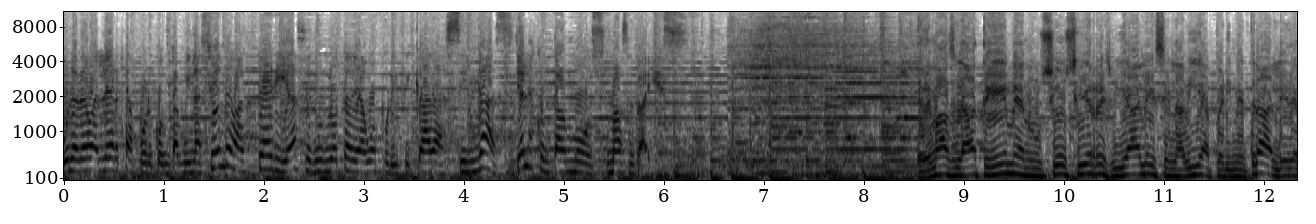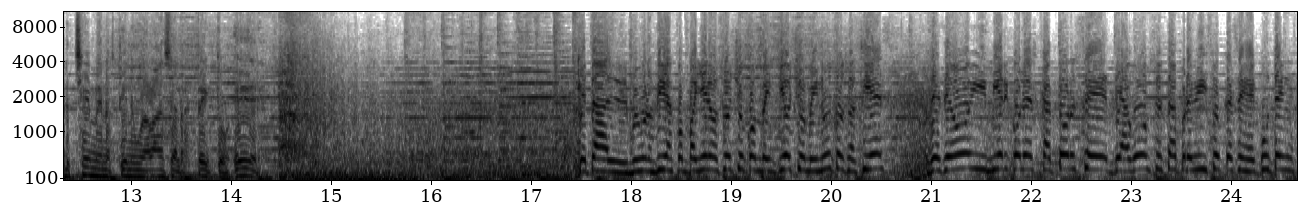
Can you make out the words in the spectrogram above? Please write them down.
una nueva alerta por contaminación de bacterias en un lote de agua purificada sin gas. Ya les contamos más detalles. Además, la ATM anunció cierres viales en la vía perimetral. Eder Cheme nos tiene un avance al respecto. Eder. Muy buenos días compañeros, 8 con 28 minutos, así es. Desde hoy, miércoles 14 de agosto, está previsto que se ejecuten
